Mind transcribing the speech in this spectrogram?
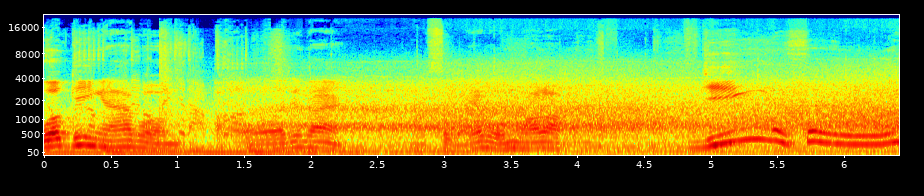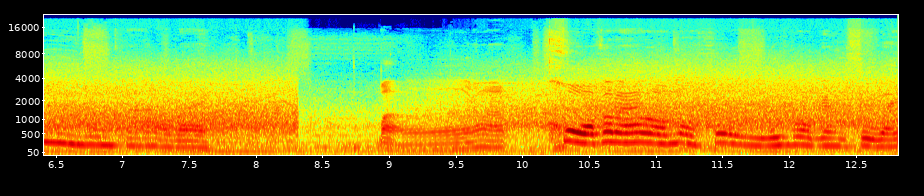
Working นะครับผมเออที่ได้สวยครับผมพอหรอกยิงโอ้โหยิงพาออกไปเปิดนะครับโขกเข้าไปครับผมโอ้โหโขกอย่างสวย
